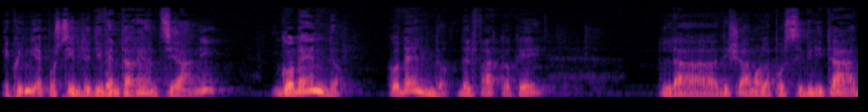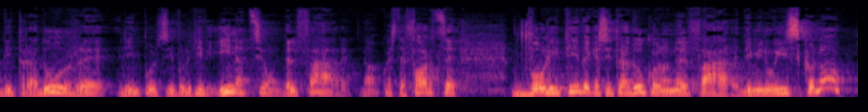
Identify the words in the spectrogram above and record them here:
E quindi è possibile diventare anziani godendo, godendo del fatto che la, diciamo, la, possibilità di tradurre gli impulsi volitivi in azione, del fare, no? queste forze volitive che si traducono nel fare diminuiscono,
